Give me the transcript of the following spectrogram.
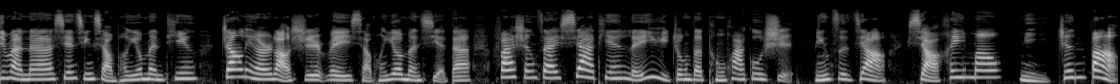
今晚呢，先请小朋友们听张灵儿老师为小朋友们写的发生在夏天雷雨中的童话故事，名字叫《小黑猫你真棒》。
